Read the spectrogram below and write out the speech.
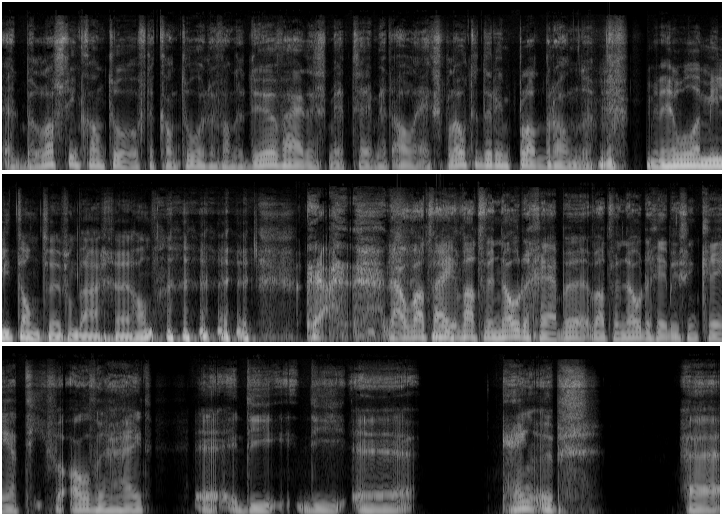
het belastingkantoor of de kantoren van de deurwaarders met, met alle exploten erin platbranden. Ik ben heel militant vandaag, Han. Ja, nou wat, wij, wat we nodig hebben, wat we nodig hebben is een creatieve overheid die, die hang-ups eh,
